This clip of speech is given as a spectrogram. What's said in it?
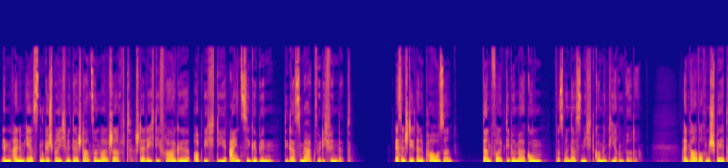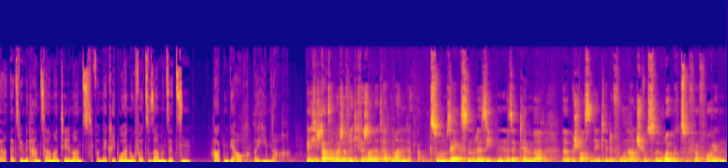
In einem ersten Gespräch mit der Staatsanwaltschaft stelle ich die Frage, ob ich die Einzige bin, die das merkwürdig findet. Es entsteht eine Pause, dann folgt die Bemerkung, dass man das nicht kommentieren würde. Ein paar Wochen später, als wir mit Hans-Hermann Tillmanns von der Kripo Hannover zusammensitzen, haken wir auch bei ihm nach. Wenn ich die Staatsanwaltschaft richtig verstanden habe, hat man zum 6. oder 7. September äh, beschlossen, den Telefonanschluss äh, rückzuverfolgen.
